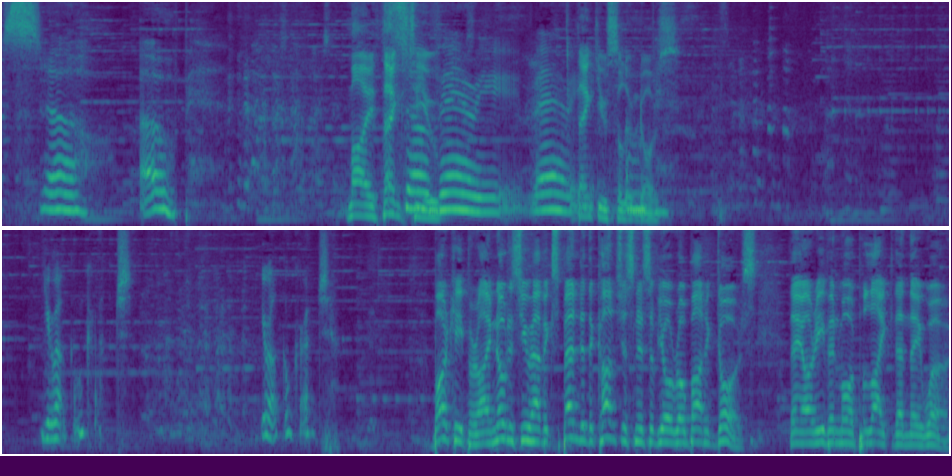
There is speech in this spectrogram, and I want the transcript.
So open. My thanks so to you. very, very. Thank you, Saloon open. Doors. You're welcome, Croach. You're welcome, Croach. Barkeeper, I notice you have expanded the consciousness of your robotic doors. They are even more polite than they were.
